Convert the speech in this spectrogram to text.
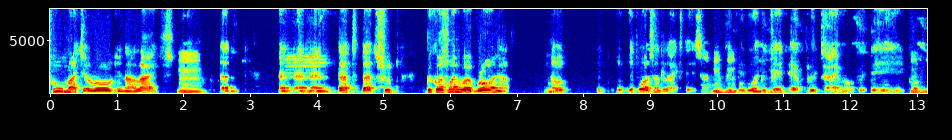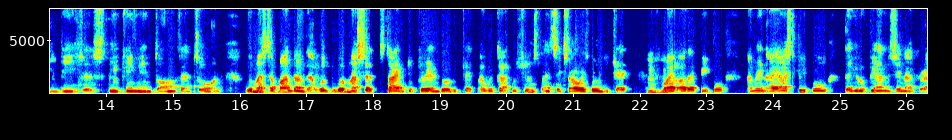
too much a role in our lives. Mm. And, and, and, and that, that should, because when we're growing up, you know, it, it wasn't like this. I mean, mm-hmm. people going to church every time of the day, mm-hmm. Jesus speaking in tongues and so on. We must abandon that. We, we must set time to pray and go to church, but we can't. We shouldn't spend six hours going to church mm-hmm. while other people. I mean, I asked people, the Europeans in Accra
